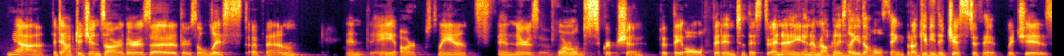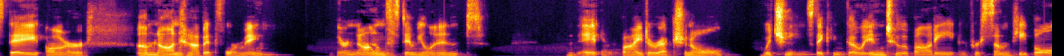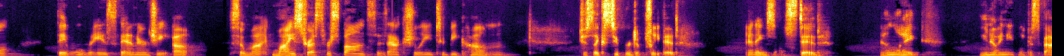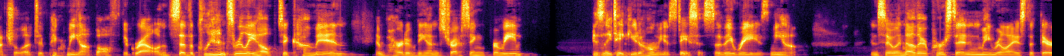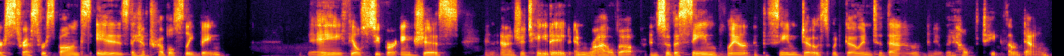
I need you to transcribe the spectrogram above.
Yeah, adaptogens are there's a there's a list of them and they are plants and there's a formal description that they all fit into this and i and i'm not going to tell you the whole thing but i'll give you the gist of it which is they are um, non-habit forming they're non-stimulant they are bidirectional which means they can go into a body and for some people they will raise the energy up so my my stress response is actually to become just like super depleted and exhausted. And like, you know, I need like a spatula to pick me up off the ground. So the plants really help to come in. And part of the unstressing for me is they take you to homeostasis. So they raise me up. And so another person may realize that their stress response is they have trouble sleeping. They feel super anxious and agitated and riled up. And so the same plant at the same dose would go into them and it would help take them down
